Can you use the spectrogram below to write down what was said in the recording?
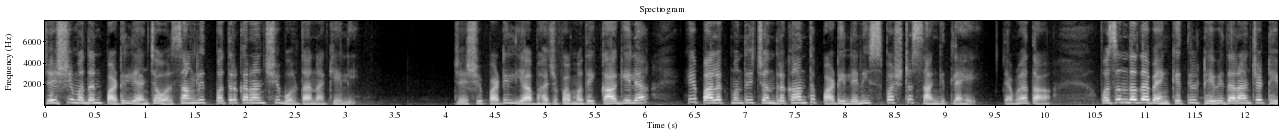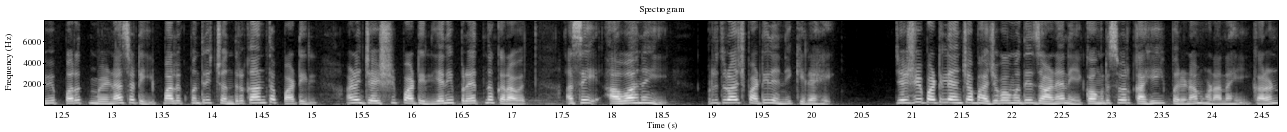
जयश्री मदन पाटील यांच्यावर सांगलीत पत्रकारांशी बोलताना केली. जयश्री पाटील या भाजपामध्ये का गेल्या हे पालकमंत्री चंद्रकांत पाटील यांनी स्पष्ट सांगितले आहे. त्यामुळे आता वसंतदादा बँकेतील ठेवीदारांच्या ठेवी परत मिळण्यासाठी पालकमंत्री चंद्रकांत पाटील आणि जयश्री पाटील यांनी प्रयत्न करावेत असे आवाहनही पृथ्वीराज पाटील यांनी केले आहे. जयश्री पाटील यांच्या भाजपामध्ये जाण्याने काँग्रेसवर काहीही परिणाम होणार नाही कारण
